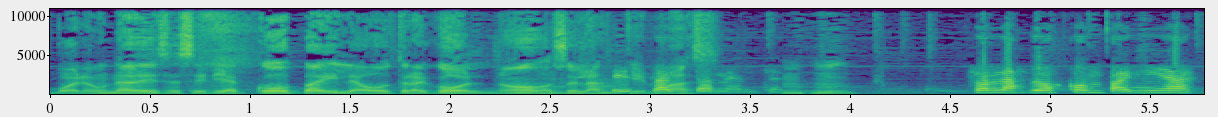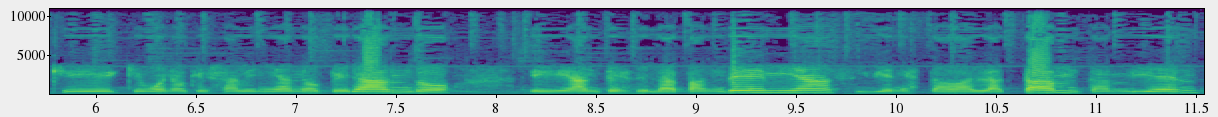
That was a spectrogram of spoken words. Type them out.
Bueno, una de esas sería Copa y la otra Gol, ¿no? Son las que más... Exactamente. Son las dos compañías que, que, bueno que ya venían operando eh, antes de la pandemia, si bien estaba la TAM también,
